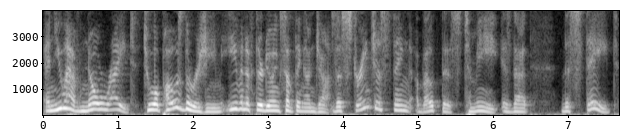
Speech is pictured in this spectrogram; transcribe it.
and you have no right to oppose the regime even if they're doing something unjust. The strangest thing about this to me is that the state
